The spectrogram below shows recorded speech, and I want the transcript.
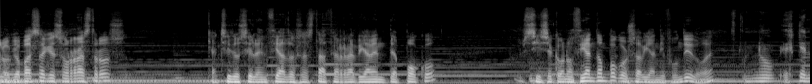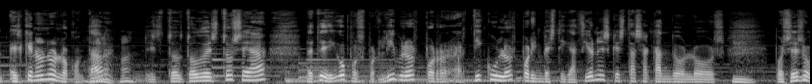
Ya, lo que pasa es que esos rastros, que han sido silenciados hasta hace relativamente poco, si se conocían tampoco se habían difundido, ¿eh? No, es que, es que no nos lo contaban. Esto- todo esto se ha, ya te digo, pues por libros, por artículos, por investigaciones que está sacando los, Mm. pues eso,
